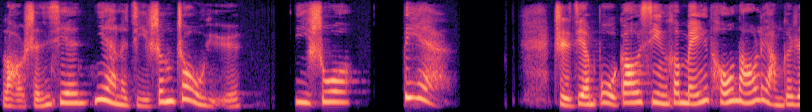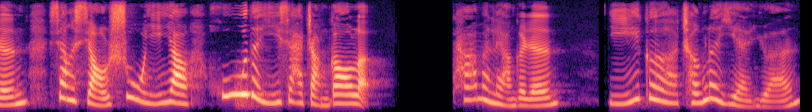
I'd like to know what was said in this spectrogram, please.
老神仙念了几声咒语，一说变，只见不高兴和没头脑两个人像小树一样，呼的一下长高了。他们两个人，一个成了演员，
